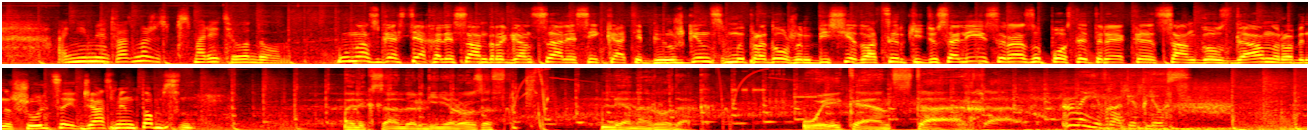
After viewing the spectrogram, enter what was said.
они имеют возможность посмотреть его дома. У нас в гостях Александра Гонсалес и Катя Бюжгенс. Мы продолжим беседу о цирке дю Солей сразу после трека «Sun Goes Down» Робина Шульца и Джасмин Томпсон. Александр Генерозов, Лена Родак. Weekend Star. На Европе плюс.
